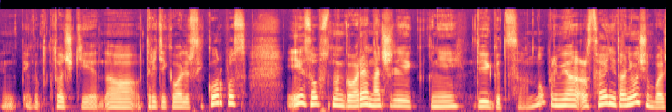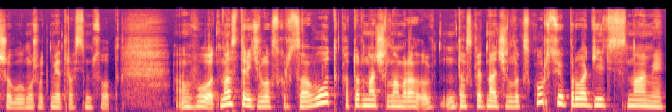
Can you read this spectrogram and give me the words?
к точке э, третий кавалерский корпус и, собственно говоря, начали к ней двигаться. Ну, пример, расстояние там не очень большое было, может быть, метров 700. Вот. Нас встретил экскурсовод, который начал нам, так сказать, начал экскурсию проводить с нами.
